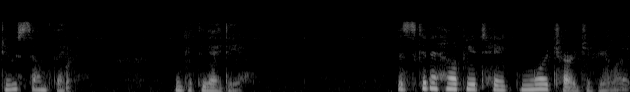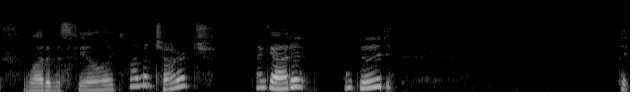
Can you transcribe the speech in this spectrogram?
Do something. You get the idea. This is going to help you take more charge of your life. A lot of us feel like, I'm in charge. I got it. I'm good. But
